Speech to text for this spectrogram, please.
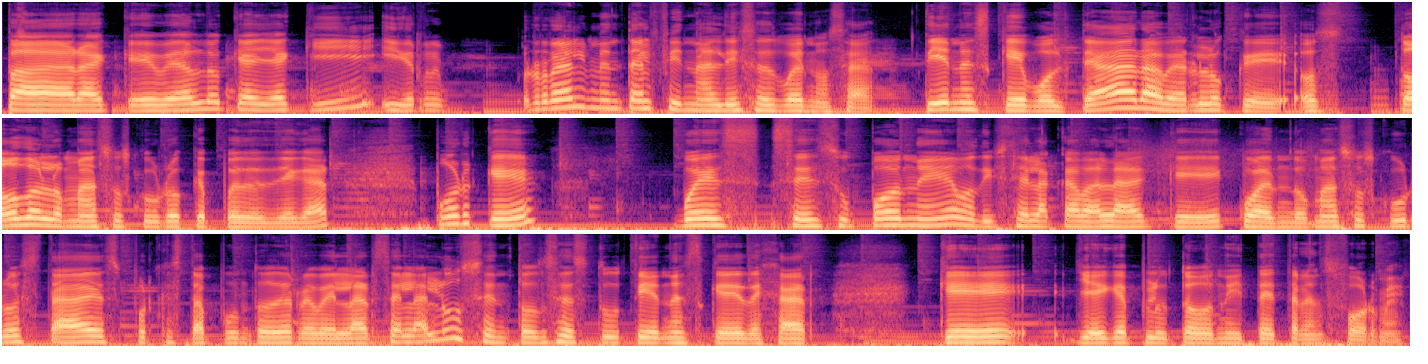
para que veas lo que hay aquí y realmente al final dices, bueno, o sea, tienes que voltear a ver lo que, todo lo más oscuro que puedes llegar, porque pues se supone o dice la cábala que cuando más oscuro está es porque está a punto de revelarse la luz, entonces tú tienes que dejar que llegue Plutón y te transforme.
